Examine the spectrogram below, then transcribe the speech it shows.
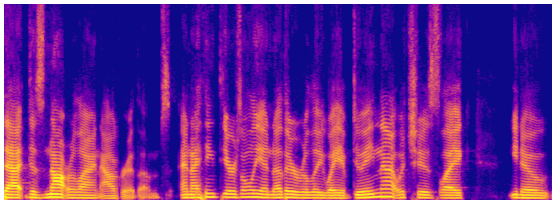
that does not rely on algorithms. And I think there's only another really way of doing that, which is like, you know,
